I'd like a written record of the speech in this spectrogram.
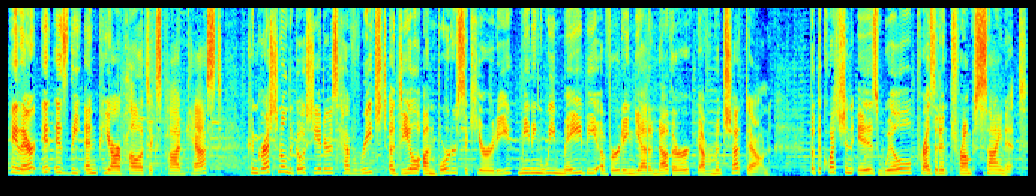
Hey there, it is the NPR Politics podcast congressional negotiators have reached a deal on border security, meaning we may be averting yet another government shutdown. But the question is will President Trump sign it?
